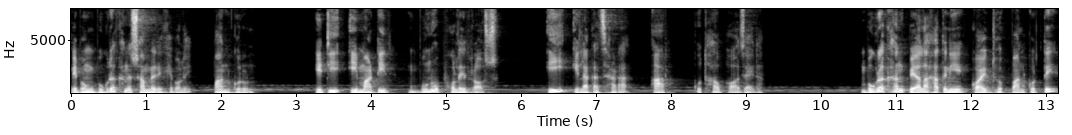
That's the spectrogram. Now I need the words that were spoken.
এবং বুগরা খানের সামনে রেখে বলে, পান করুন। এটি এই মাটির বুনো ফলের রস। এই এলাকা ছাড়া আর কোথাও পাওয়া যায় না। বগুড়া খান পেয়ালা হাতে নিয়ে কয়েক ঢোক পান করতেই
